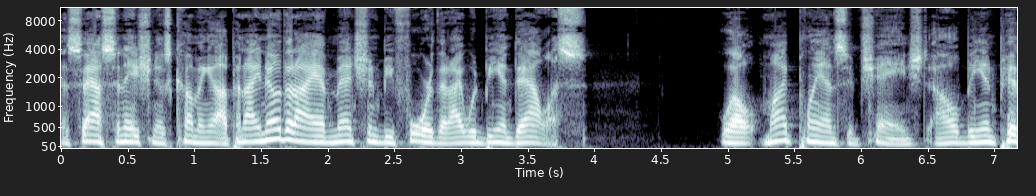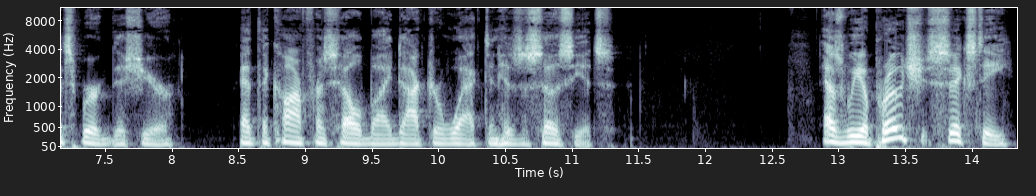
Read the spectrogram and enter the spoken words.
assassination is coming up, and I know that I have mentioned before that I would be in Dallas. Well, my plans have changed. I'll be in Pittsburgh this year at the conference held by Dr. Wecht and his associates. As we approach 60,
